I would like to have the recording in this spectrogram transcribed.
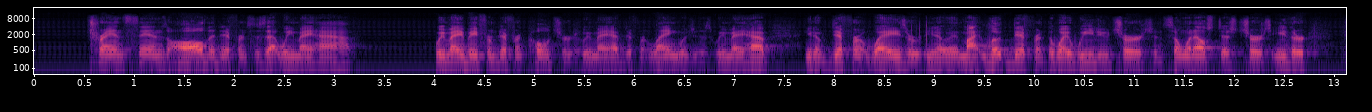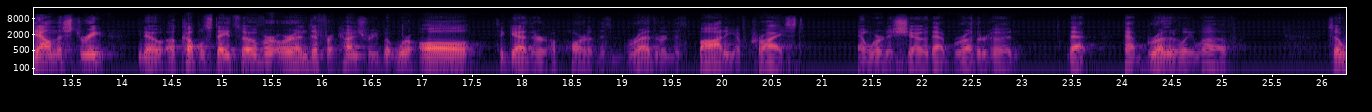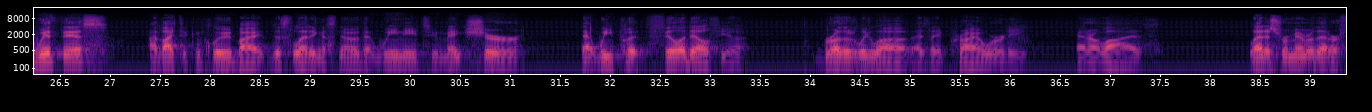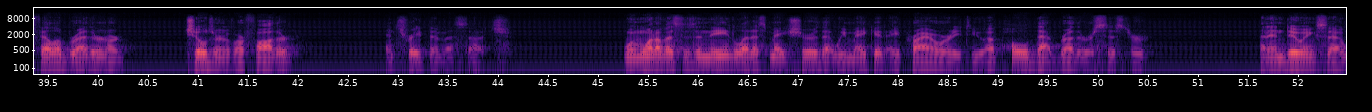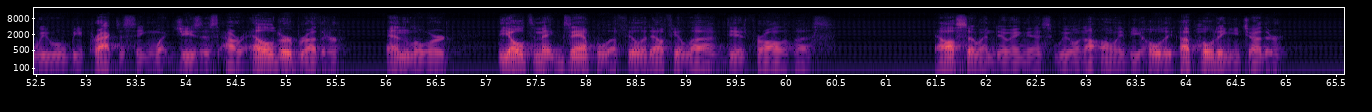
transcends all the differences that we may have. We may be from different cultures, we may have different languages, we may have you know different ways or you know it might look different the way we do church and someone else does church either down the street, you know, a couple states over or in a different country, but we're all together a part of this brethren, this body of Christ and we're to show that brotherhood, that, that brotherly love. So, with this, I'd like to conclude by just letting us know that we need to make sure that we put Philadelphia, brotherly love, as a priority in our lives. Let us remember that our fellow brethren are children of our Father and treat them as such. When one of us is in need, let us make sure that we make it a priority to uphold that brother or sister and in doing so, we will be practicing what Jesus, our elder brother and Lord, the ultimate example of Philadelphia love, did for all of us. Also, in doing this, we will not only be holding, upholding each other,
